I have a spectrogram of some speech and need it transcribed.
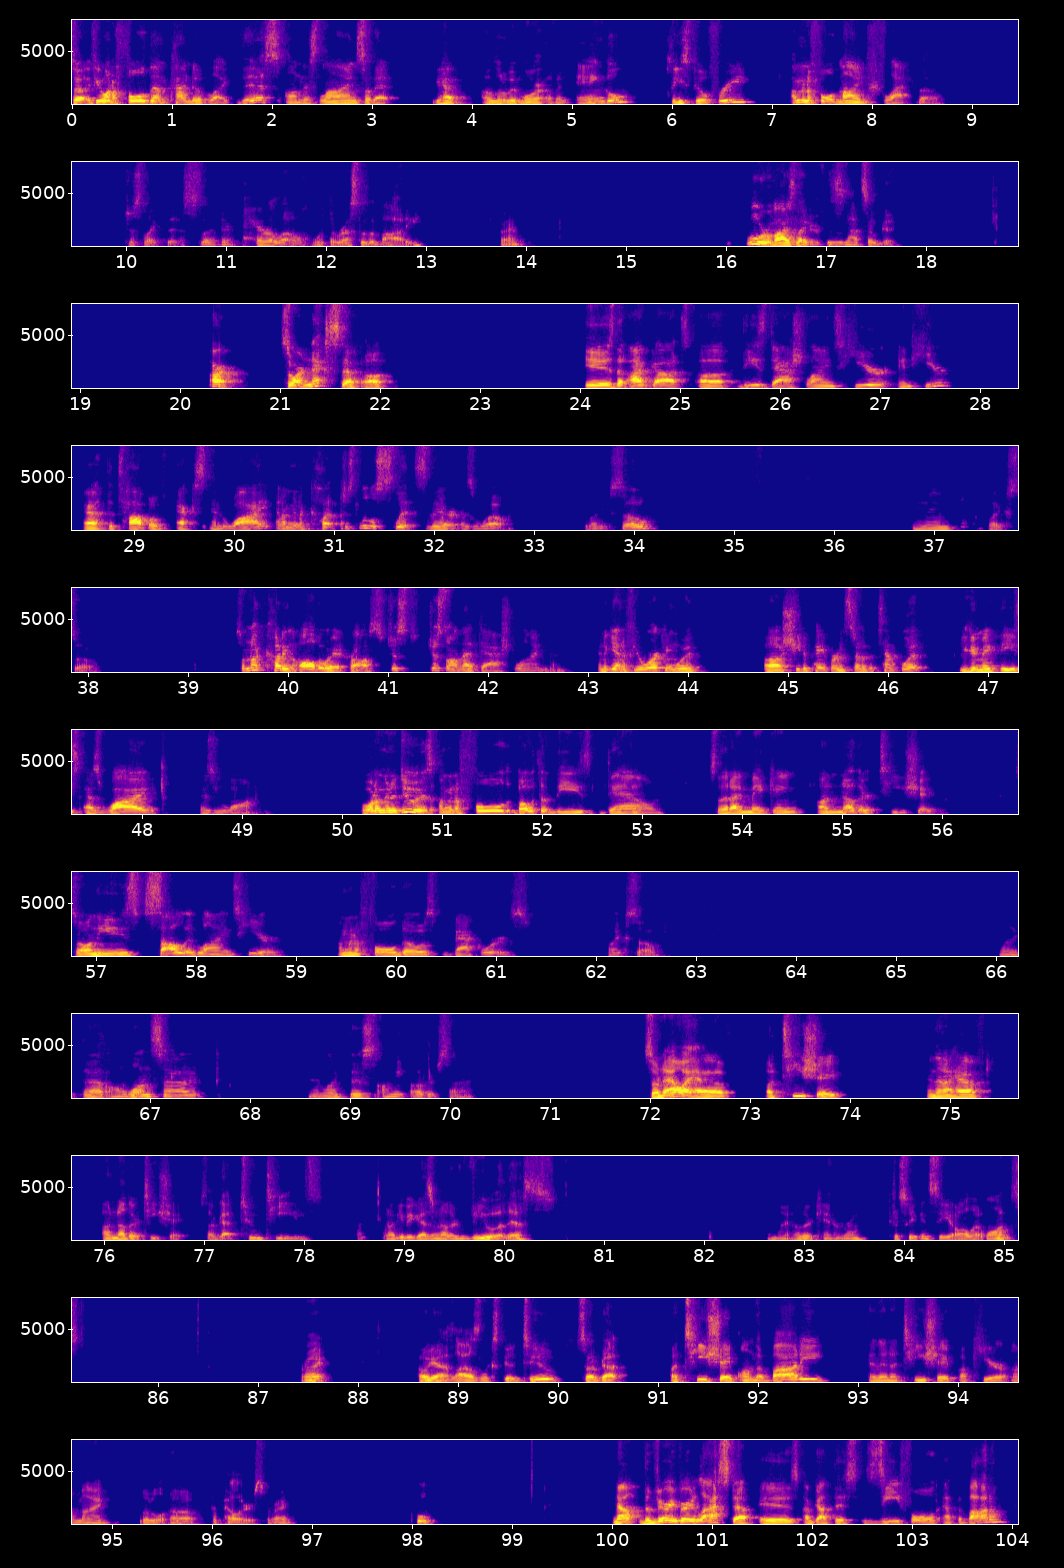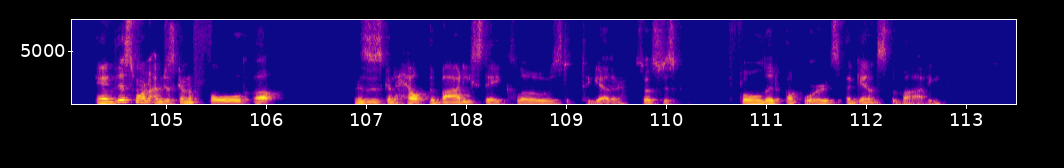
So if you want to fold them kind of like this on this line so that you have a little bit more of an angle, please feel free. I'm going to fold mine flat though, just like this, so that they're parallel with the rest of the body. Okay. We'll revise later if this is not so good. All right, so our next step up is that I've got uh, these dashed lines here and here at the top of X and Y, and I'm going to cut just little slits there as well like so. And like so. So I'm not cutting all the way across, just, just on that dashed line. And again, if you're working with a sheet of paper instead of the template, you can make these as wide as you want. But What I'm gonna do is I'm gonna fold both of these down so that I'm making another T shape. So on these solid lines here, I'm gonna fold those backwards like so. Like that on one side and like this on the other side. So now I have a T shape and then I have another T shape. So I've got two Ts. I'll give you guys another view of this. On my other camera, just so you can see all at once. Right? Oh yeah, Lyle's looks good too. So I've got a T shape on the body and then a T shape up here on my little uh propellers, right? Cool. Now, the very, very last step is I've got this Z fold at the bottom, and this one I'm just going to fold up. This is going to help the body stay closed together. So it's just folded upwards against the body.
